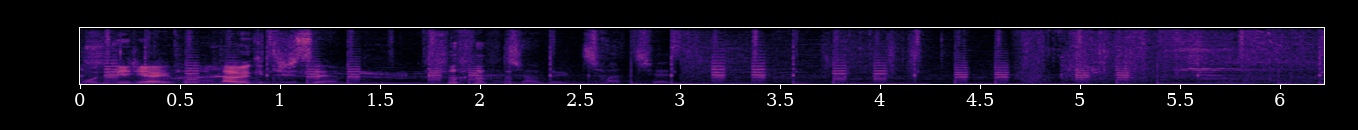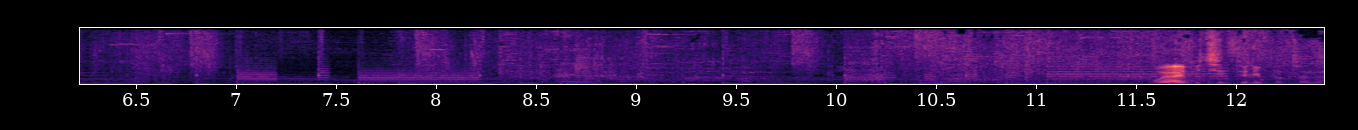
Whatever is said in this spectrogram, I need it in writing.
뭔 일이야 이거? 나 왜 이렇게 딜쌤. 뭐야 이 미친 드리프트는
